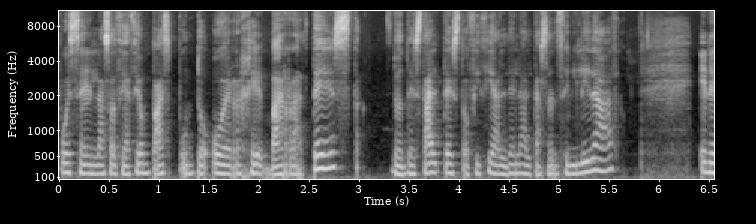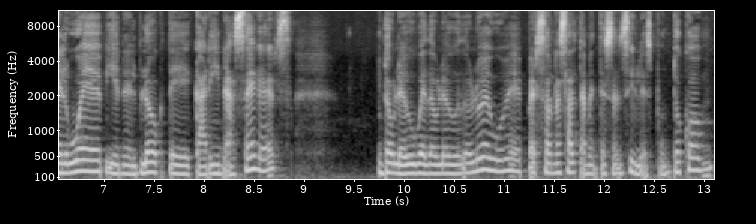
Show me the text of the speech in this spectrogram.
pues en la asociacionpaz.org barra test, donde está el test oficial de la alta sensibilidad, en el web y en el blog de Karina Segers, www.personasaltamentesensibles.com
